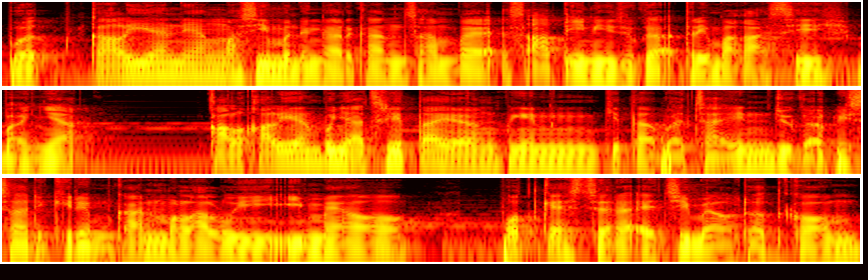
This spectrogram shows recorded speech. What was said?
Buat kalian yang masih mendengarkan sampai saat ini juga terima kasih banyak. Kalau kalian punya cerita yang pengen kita bacain juga bisa dikirimkan melalui email podcastjarak@gmail.com.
